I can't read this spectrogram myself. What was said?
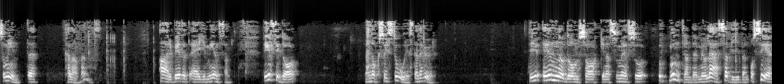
som inte kan användas. Arbetet är gemensamt. Dels idag, men också historiskt, eller hur? Det är ju en av de sakerna som är så uppmuntrande med att läsa Bibeln och se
